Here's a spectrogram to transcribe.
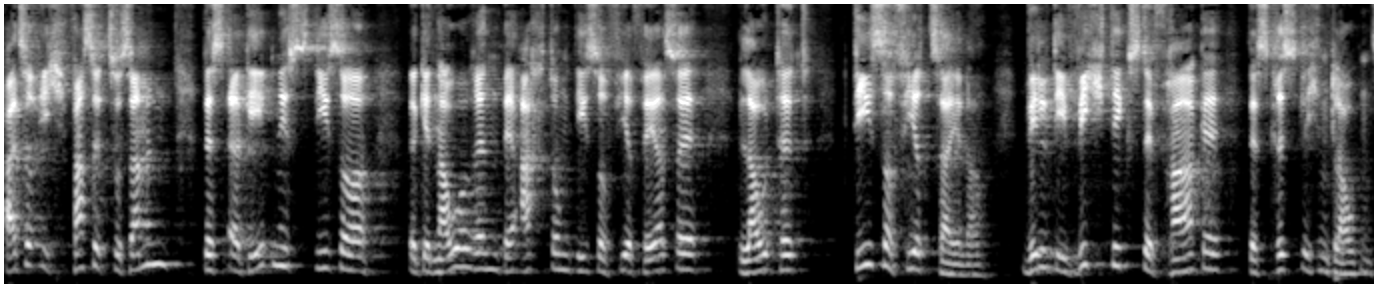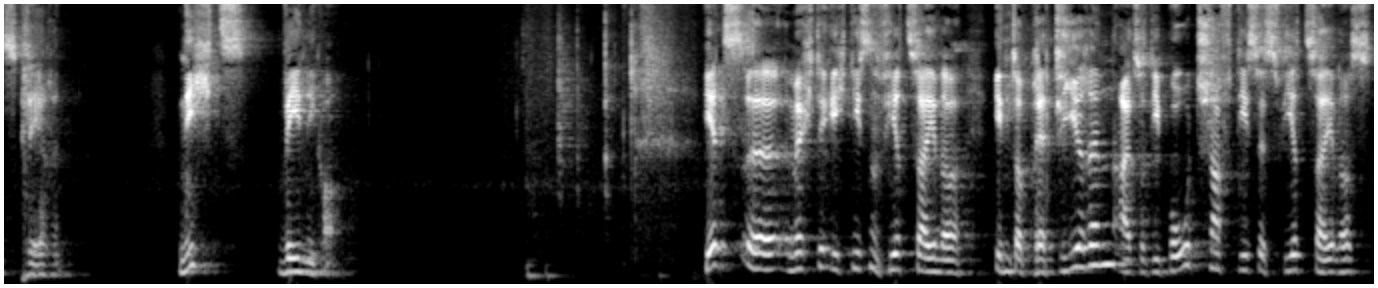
Also ich fasse zusammen, das Ergebnis dieser genaueren Beachtung dieser vier Verse lautet, dieser Vierzeiler will die wichtigste Frage des christlichen Glaubens klären. Nichts weniger. Jetzt äh, möchte ich diesen Vierzeiler interpretieren, also die Botschaft dieses Vierzeilers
